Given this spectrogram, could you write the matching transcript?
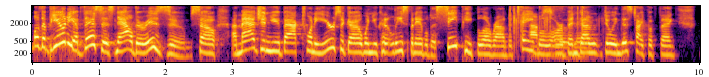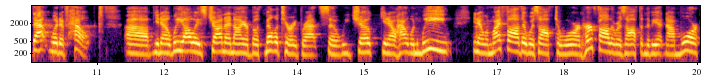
well, the beauty of this is now there is Zoom. So imagine you back 20 years ago when you could at least been able to see people around a table Absolutely. or been done, doing this type of thing. That would have helped. Uh, you know, we always, John and I are both military brats. So we joke, you know, how when we, you know, when my father was off to war and her father was off in the Vietnam War,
